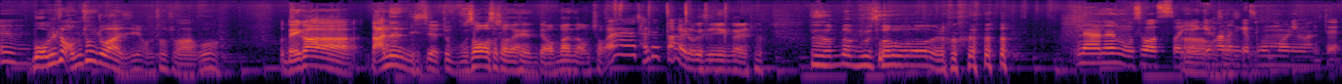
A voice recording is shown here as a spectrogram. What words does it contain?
음. 뭐 엄청 엄청 좋아하지. 엄청 좋아하고 내가 나는 이제 좀 무서워서 전화했는데 엄마는 엄청 아 잘됐다 이러고 있으니까 어, 엄마 무서워 이러고 나는 무서웠어 어, 얘기하는 게. 부모님한테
